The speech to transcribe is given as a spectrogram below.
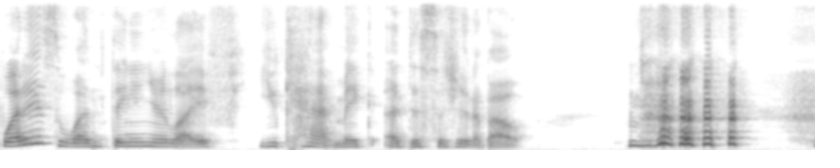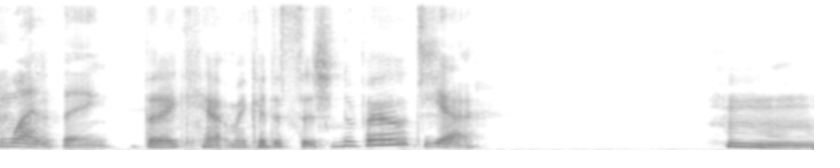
What is one thing in your life you can't make a decision about? One thing. That I can't make a decision about. Yeah. Hmm.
